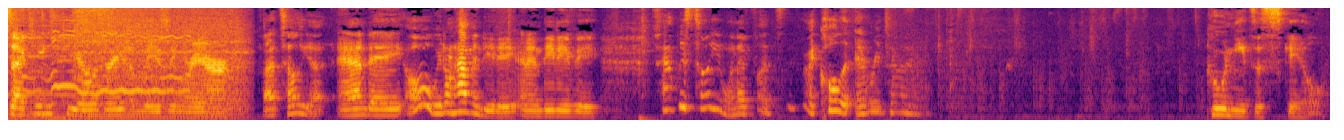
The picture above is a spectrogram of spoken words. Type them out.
Second Kyogre, amazing rare. I tell you, and a oh, we don't have Indeedee and Indeedee I always tell you when I I call it every time. Who needs a scale?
